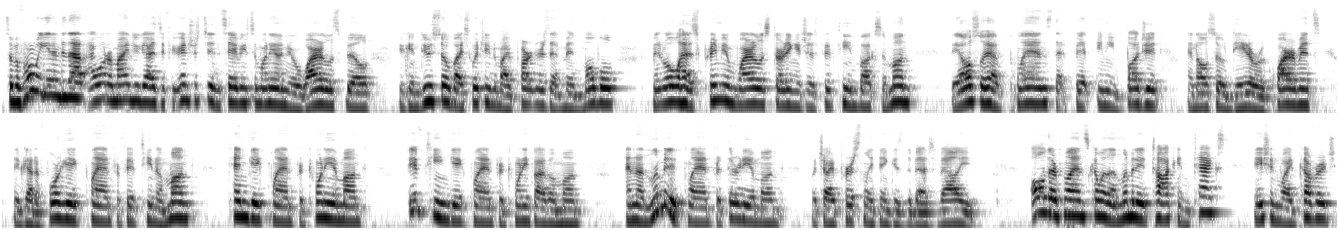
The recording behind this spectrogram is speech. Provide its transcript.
So before we get into that, I want to remind you guys, if you're interested in saving some money on your wireless bill, you can do so by switching to my partners at Mint Mobile. Mint Mobile has premium wireless starting at just 15 bucks a month. They also have plans that fit any budget and also data requirements. They've got a 4 gig plan for 15 a month, 10 gig plan for 20 a month, 15 gig plan for 25 a month, and unlimited plan for 30 a month, which I personally think is the best value. All their plans come with unlimited talk and text, nationwide coverage,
